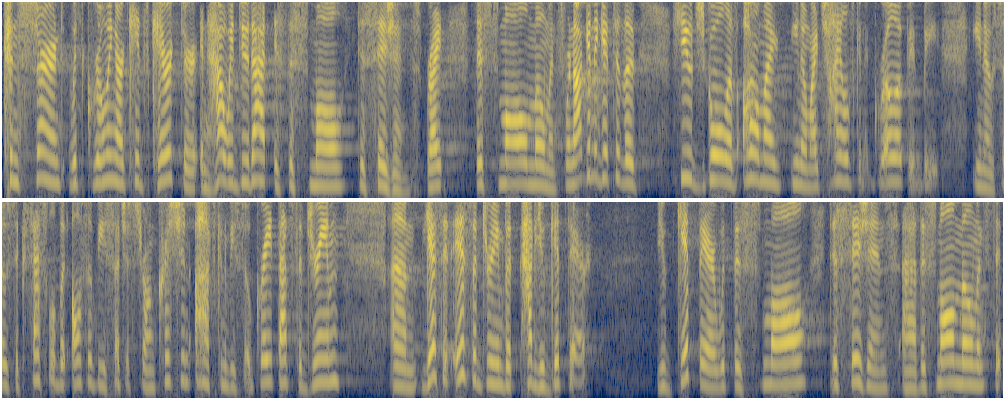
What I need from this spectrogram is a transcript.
concerned with growing our kids' character. And how we do that is the small decisions, right? The small moments. We're not gonna get to the huge goal of, oh, my, you know, my child's gonna grow up and be, you know, so successful, but also be such a strong Christian. Oh, it's gonna be so great. That's the dream. Um, yes, it is the dream, but how do you get there? You get there with the small decisions, uh, the small moments that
